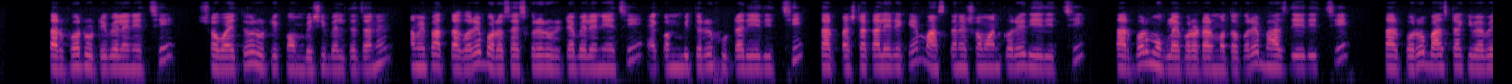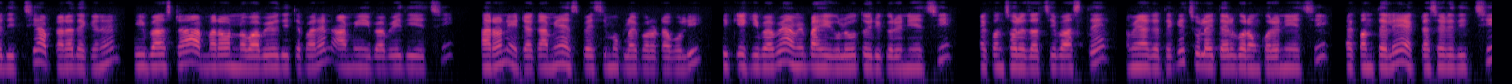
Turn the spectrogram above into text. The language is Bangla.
তারপর রুটি বেলে নিচ্ছি। সবাই তো রুটি কম বেশি বেলতে জানেন আমি পাতলা করে বড় সাইজ করে রুটিটা বেলে নিয়েছি। এখন ভিতরের ফুটা দিয়ে দিচ্ছি। চার পাঁচটা কালি রেখে মাঝখানে সমান করে দিয়ে দিচ্ছি। তারপর মোগলাই পরোটার মতো করে ভাজ দিয়ে দিচ্ছি। তারপরও বাসটা কীভাবে দিচ্ছি আপনারা দেখে নেন। এই বাসটা আপনারা অন্যভাবেও দিতে পারেন। আমি এইভাবেই দিয়েছি। কারণ এটাকে আমি স্পাইসি মোগলাই পরোটা বলি। ঠিক একইভাবে আমি বাহিগুলোও তৈরি করে নিয়েছি। এখন চলে যাচ্ছি বাঁচতে আমি আগে থেকে চুলাই তেল গরম করে নিয়েছি। এখন তেলে একটা ছেড়ে দিচ্ছি।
